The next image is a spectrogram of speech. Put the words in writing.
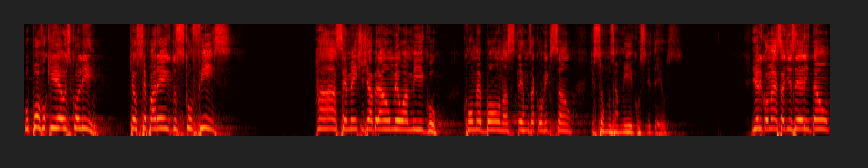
O povo que eu escolhi, que eu separei dos confins. Ah, semente de Abraão, meu amigo. Como é bom nós termos a convicção que somos amigos de Deus. E ele começa a dizer então:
